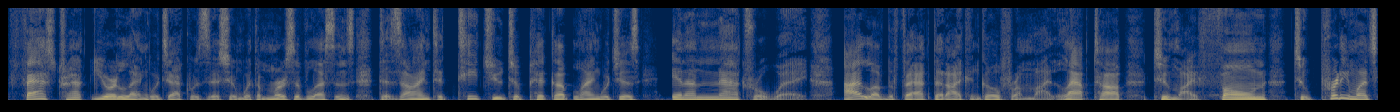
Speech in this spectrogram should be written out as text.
Fast track your language acquisition with immersive lessons designed to teach you to pick up languages in a natural way. I love the fact that I can go from my laptop to my phone to pretty much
